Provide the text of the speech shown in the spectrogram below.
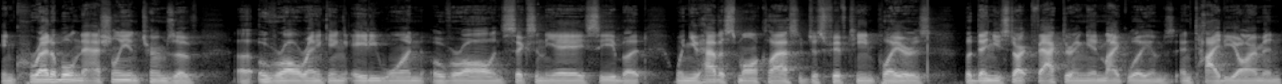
incredible nationally in terms of uh, overall ranking 81 overall and six in the AAC. But when you have a small class of just 15 players, but then you start factoring in Mike Williams and Ty DeArmond,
